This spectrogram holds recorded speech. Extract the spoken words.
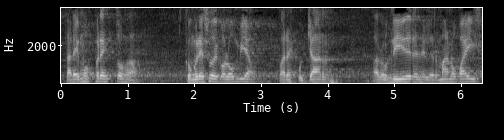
estaremos prestos a Congreso de Colombia para escuchar a los líderes del hermano país.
